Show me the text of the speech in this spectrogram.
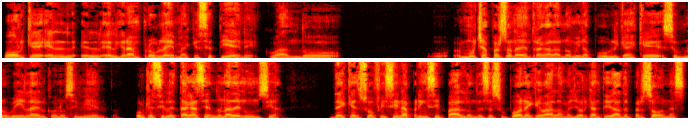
porque el, el, el gran problema que se tiene cuando muchas personas entran a la nómina pública es que se obnubila el conocimiento. Porque si le están haciendo una denuncia de que en su oficina principal, donde se supone que va la mayor cantidad de personas,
